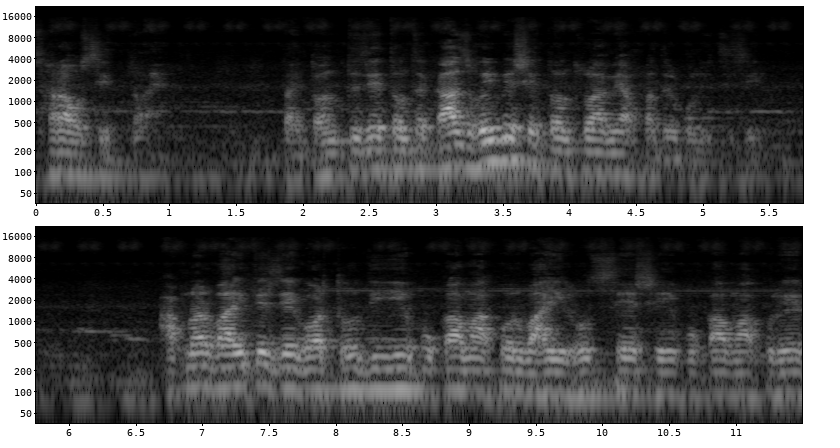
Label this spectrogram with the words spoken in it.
ছাড়া উচিত নয়। তাই তন্ত্রে যে তন্ত্রের কাজ হইবে, সে তন্ত্র আমি আপনাদের বলিতেছি। আপনার বাড়িতে যে গর্ত দিয়ে পোকা মাকড় বাহির হচ্ছে সেই পোকা মাকড়ের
